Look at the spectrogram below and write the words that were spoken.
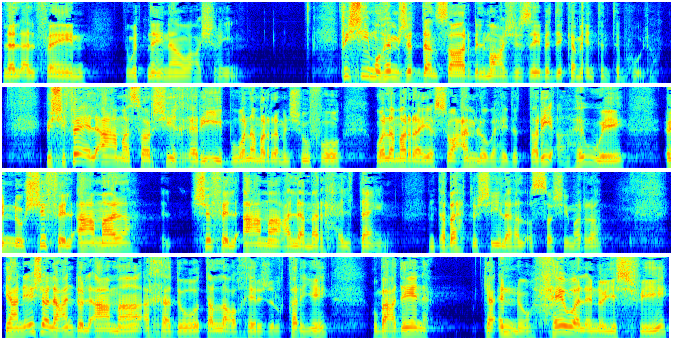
لل 2022 في شيء مهم جدا صار بالمعجزة بدي كمان تنتبهوا له. بشفاء الأعمى صار شيء غريب ولا مرة بنشوفه ولا مرة يسوع عمله بهيدي الطريقة. هو إنه شفى الأعمى شفى الأعمى على مرحلتين. انتبهتوا شيء لهالقصة شي مرة؟ يعني اجى لعنده الأعمى أخذه طلعه خارج القرية وبعدين كأنه حاول إنه يشفيه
